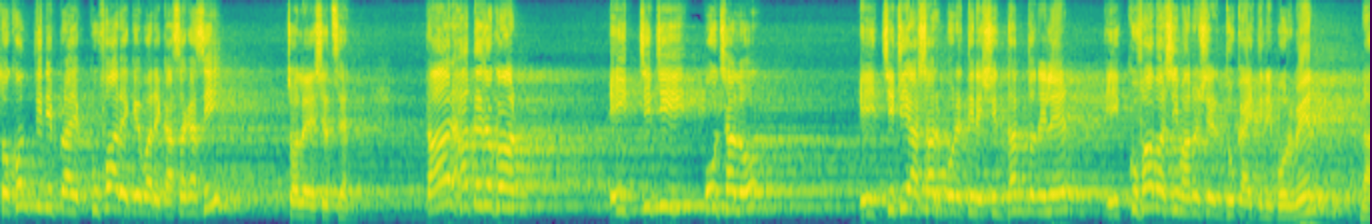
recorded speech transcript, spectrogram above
তখন তিনি প্রায় কুফার একেবারে কাছাকাছি চলে এসেছেন। তার হাতে যখন এই চিঠি পৌঁছালো, এই চিঠি আসার পরে তিনি সিদ্ধান্ত নিলেন, এই কুফাবাসী মানুষের ধোকায় তিনি পড়বেন না।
